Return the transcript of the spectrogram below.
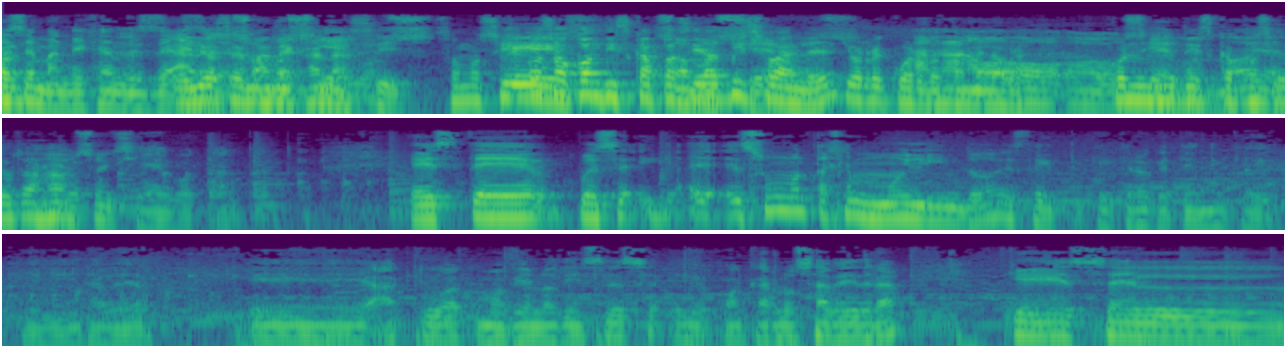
visual. se manejan desde Ellos ah, se somos manejan ciegos. así. Somos ¿Qué ciegos o con discapacidad Somos visual. ¿eh? Yo recuerdo Ajá, también o- o- con ciegos, ¿no? discapacidad, Yo- ajá. Yo soy ciego, tal, tal. Este, pues eh, es un montaje muy lindo, este que creo que tienen que, ir a ver. Eh, actúa, como bien lo dices, eh, Juan Carlos Saavedra, que es el,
